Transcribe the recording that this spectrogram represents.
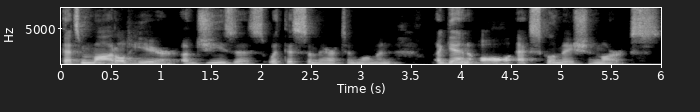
that's modeled here of Jesus with this Samaritan woman. Again, all exclamation marks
